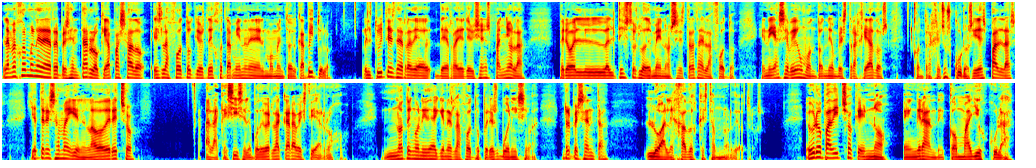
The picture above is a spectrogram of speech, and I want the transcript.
La mejor manera de representar lo que ha pasado es la foto que os dejo también en el momento del capítulo. El tuit es de Radio, de Radio Televisión Española, pero el, texto es lo de menos, se trata de la foto. En ella se ve un montón de hombres trajeados, con trajes oscuros y de espaldas, y a Teresa May en el lado derecho, a la que sí se le puede ver la cara vestida de rojo. No tengo ni idea de quién es la foto, pero es buenísima. Representa lo alejados que están unos de otros. Europa ha dicho que no, en grande, con mayúsculas,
